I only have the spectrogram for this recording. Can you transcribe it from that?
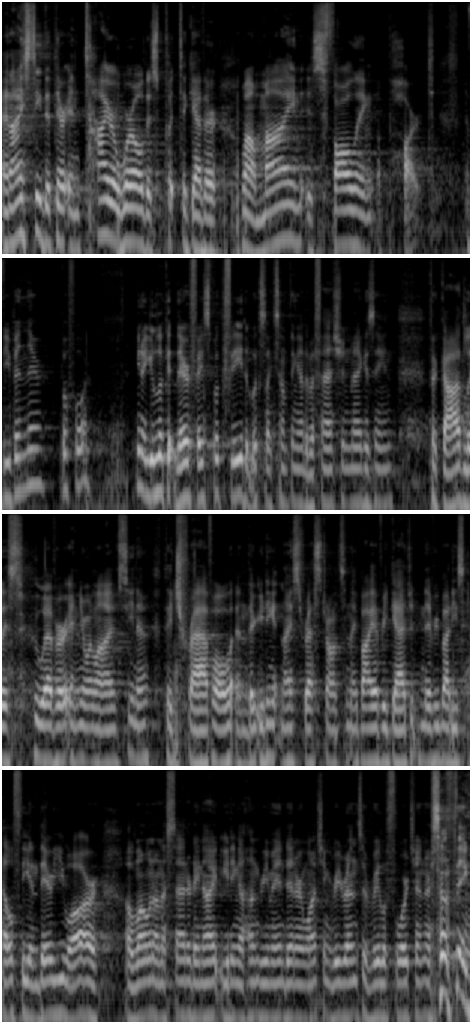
and I see that their entire world is put together while mine is falling apart. Have you been there before? You know, you look at their Facebook feed, it looks like something out of a fashion magazine. The godless, whoever in your lives, you know, they travel and they're eating at nice restaurants and they buy every gadget and everybody's healthy, and there you are alone on a Saturday night eating a Hungry Man dinner, watching reruns of Wheel of Fortune or something.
